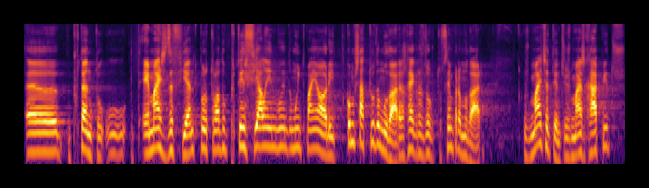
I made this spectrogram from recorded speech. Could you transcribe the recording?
Uh, portanto, o, é mais desafiante, por outro lado, o potencial é ainda muito maior. E como está tudo a mudar, as regras do jogo estão sempre a mudar, os mais atentos e os mais rápidos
